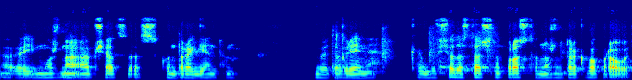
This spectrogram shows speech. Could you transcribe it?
э, и можно общаться с контрагентом в это время. Как бы все достаточно просто, нужно только попробовать.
